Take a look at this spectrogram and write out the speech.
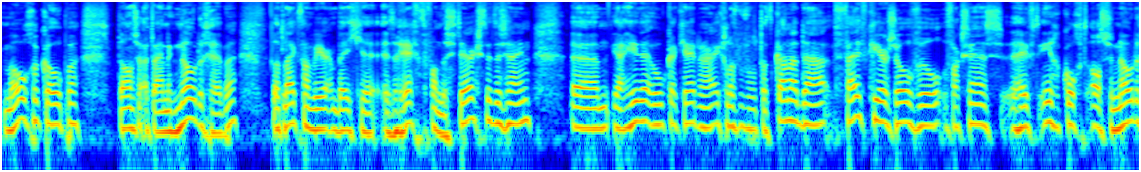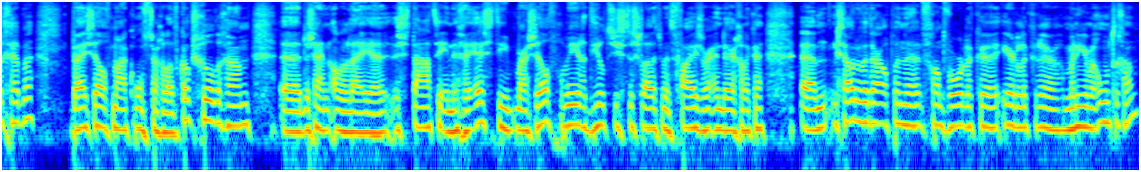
mogen kopen dan ze uiteindelijk nodig hebben. Dat lijkt dan weer een beetje het recht van de sterkste te zijn. Uh, ja, Hidde, hoe kijk jij daarnaar? Ik geloof bijvoorbeeld dat Canada vijf keer zoveel vaccins heeft ingekocht als ze nodig hebben. Wij zelf maken ons daar geloof ik ook schuldig aan. Uh, er zijn allerlei uh, staten in de VS die maar zelf proberen deeltjes te sluiten met Pfizer en dergelijke. Um, zouden we daar op een uh, verantwoordelijke, eerlijkere manier mee om te gaan?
